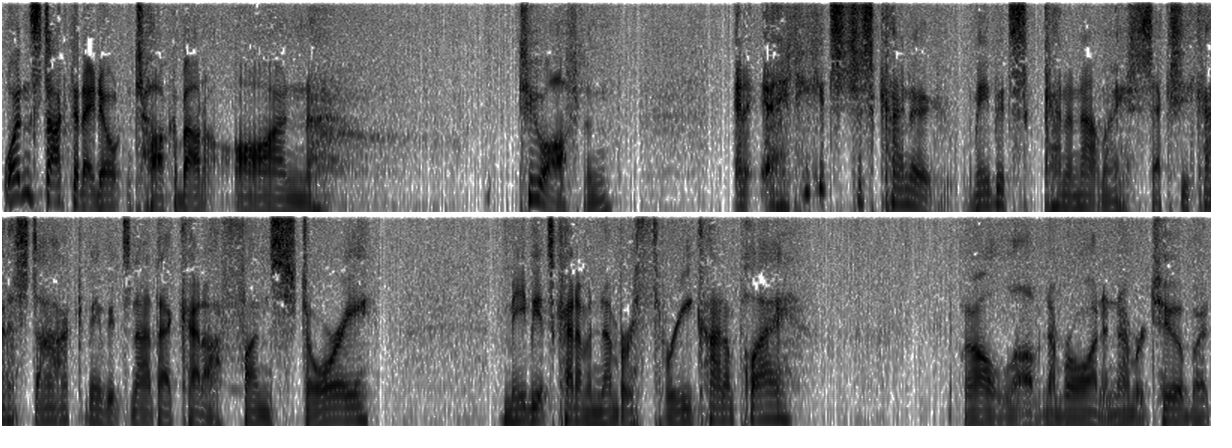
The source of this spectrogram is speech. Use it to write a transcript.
One stock that I don't talk about on too often, and I think it's just kind of, maybe it's kind of not my sexy kind of stock. Maybe it's not that kind of fun story maybe it's kind of a number three kind of play. We all love number one and number two, but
